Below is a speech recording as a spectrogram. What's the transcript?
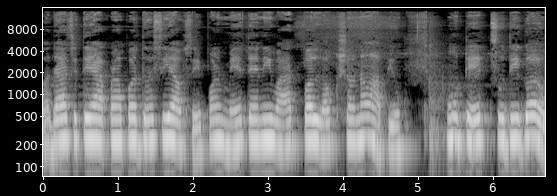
કદાચ તે આપણા પર ધસી આવશે, પણ મેં તેની વાત પર લક્ષ્ય ન આપ્યું. હું ઠેઠ સુધી ગયો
